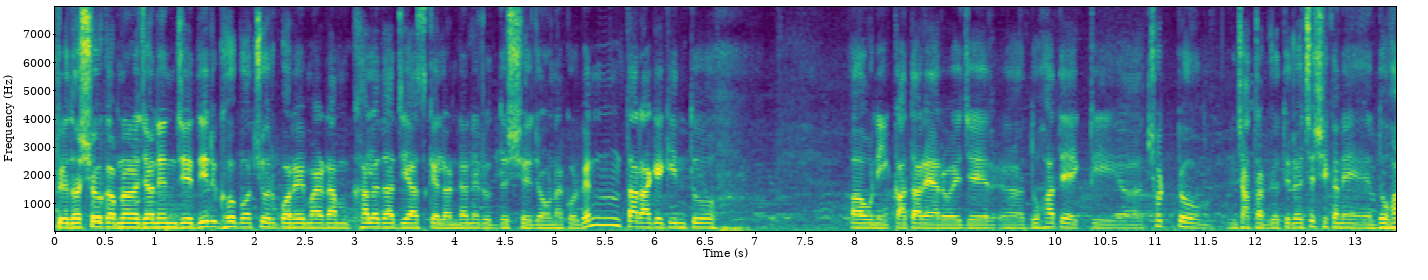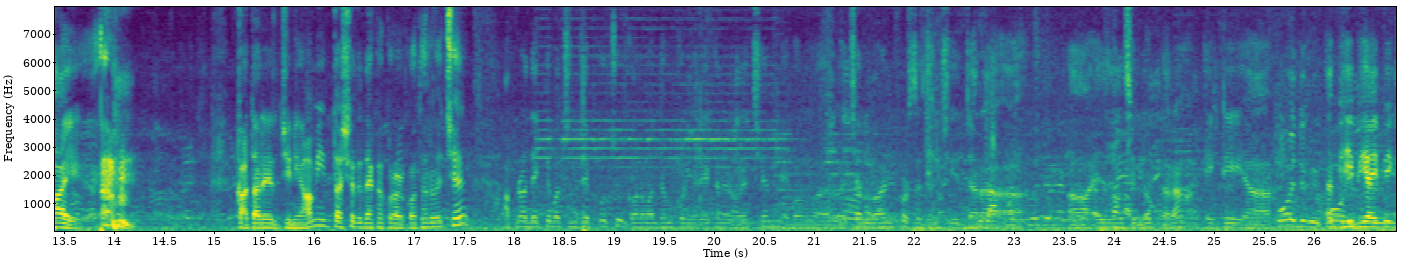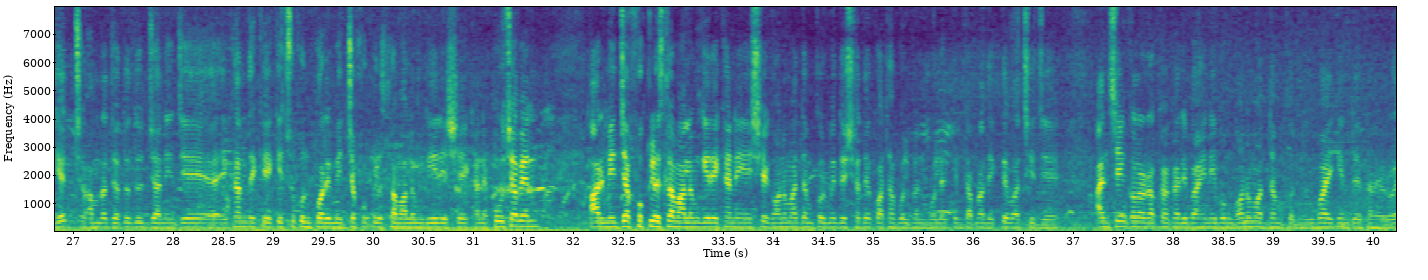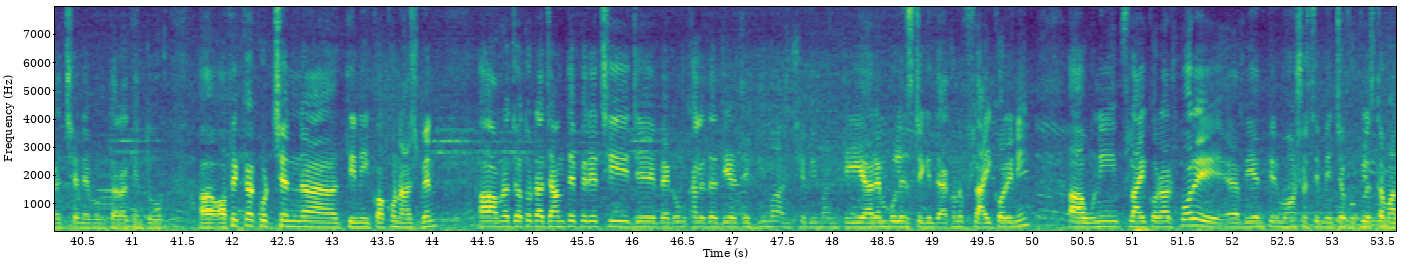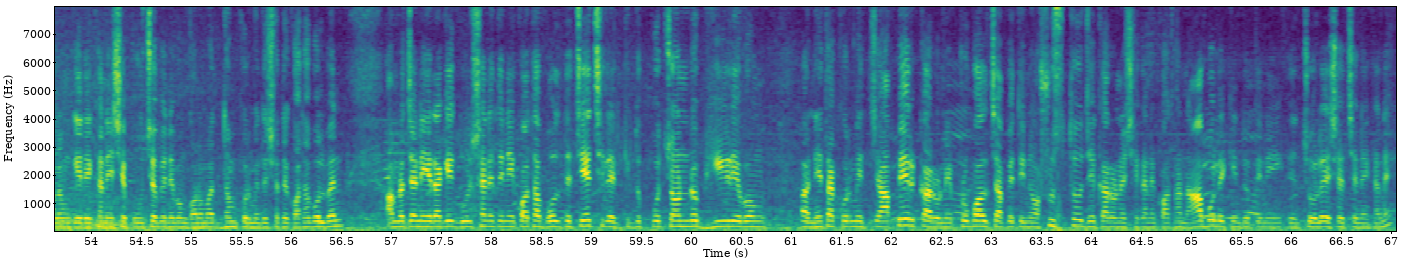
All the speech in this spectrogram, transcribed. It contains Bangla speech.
প্রিয় দর্শক, আপনারা জানেন যে দীর্ঘ বছর পরে ম্যাডাম খালেদা জিয়া আজকে লন্ডনের উদ্দেশ্যে রওনা করবেন। তার আগে কিন্তু উনি কাতার এয়ারওয়েজের দোহাতে একটি ছোট্ট যাত্রাবিরতি রয়েছে। সেখানে দোহায় কাতারের যিনি আমি তার সাথে দেখা করার কথা রয়েছে। আপনারা দেখতে পাচ্ছেন যে প্রচুর গণমাধ্যম কর্মীরা এখানে রয়েছেন এবং রয়েছেন ল এনফোর্স এজেন্সি যারা এজেন্সির লোক, তারা একটি ভিভিআইপি গেট আমরা যতদূর জানি যে এখান থেকে কিছুক্ষণ পরে মির্জা ফখরুল ইসলাম আলমগীর এসে এখানে পৌঁছাবেন। আর মির্জা ফখরুল ইসলাম আলমগীর এখানে এসে গণমাধ্যম কর্মীদের সাথে কথা বলবেন বলে কিন্তু আমরা দেখতে পাচ্ছি যে, আইনশৃঙ্খলা রক্ষাকারী বাহিনী এবং গণমাধ্যম কর্মী উভয় কিন্তু এখানে রয়েছেন এবং তারা কিন্তু অপেক্ষা করছেন তিনি কখন আসবেন। আমরা যতটা জানতে পেরেছি যে বেগম খালেদা জিয়ার যে বিমান, সে বিমানটি আর অ্যাম্বুলেন্সটি কিন্তু এখনও ফ্লাই করেনি। উনি ফ্লাই করার পরে বিএনপির মহাসচিব মির্জা ফখরুল ইসলাম আলমগীর এখানে এসে পৌঁছাবেন এবং গণমাধ্যম কর্মীদের সাথে কথা বলবেন। আমরা জানি এর আগে গুলশানে তিনি কথা বলতে চেয়েছিলেন, কিন্তু প্রচণ্ড ভিড় এবং নেতাকর্মীর চাপের কারণে, প্রবল চাপে তিনি অসুস্থ, যে কারণে সেখানে কথা না বলে কিন্তু তিনি চলে এসেছেন এখানে।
